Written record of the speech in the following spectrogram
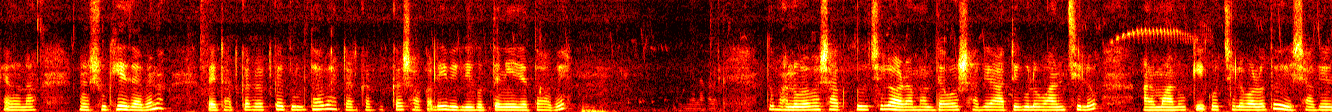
কেননা, শুকিয়ে যাবে না। তাই টাটকা টাটকা তুলতে হবে আর টাটকা টাটকা সকালেই বিক্রি করতে নিয়ে যেতে হবে। তো মানু বাবা শাক তুলছিল আর আমার দেওয়ার শাকের আটিগুলো আনছিল। আর মানু কী করছিল বলো তো? এই শাকের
